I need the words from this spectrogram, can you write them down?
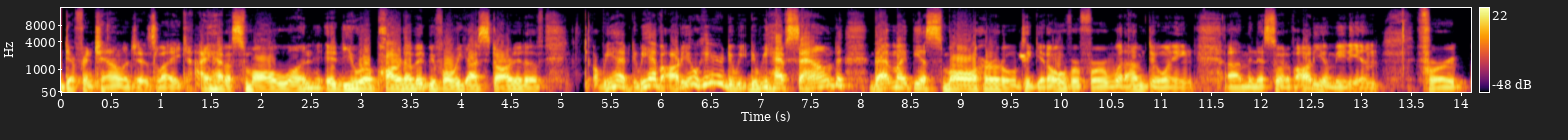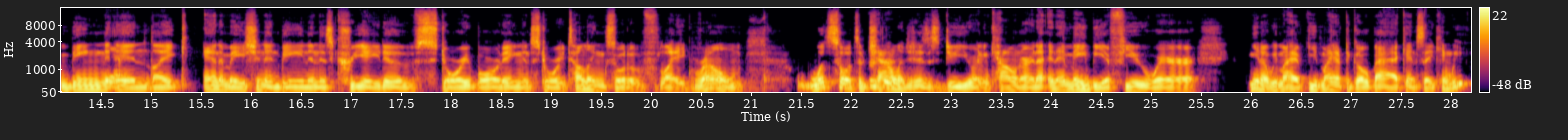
different challenges. Like I had a small one, and you were a part of it before we got started. Of, are we have do we have audio here? Do we do we have sound? That might be a small hurdle to get over for what I'm doing um, in this sort of audio medium. For being yeah. in like animation and being in this creative storyboarding and storytelling sort of like realm. What sorts of mm-hmm. challenges do you encounter? And and it may be a few where you know we might have you might have to go back and say, can we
